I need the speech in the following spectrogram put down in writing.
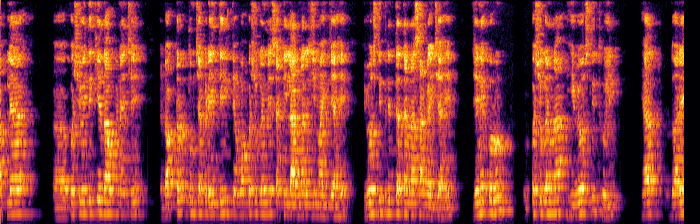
आपल्या पशुवैद्यकीय दवाखान्याचे डॉक्टर तुमच्याकडे येतील तेव्हा पशुगणनेसाठी लागणारी जी माहिती आहे व्यवस्थितरित्या त्यांना सांगायची आहे. जेणेकरून पशुगणना ही व्यवस्थित होईल. ह्याद्वारे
